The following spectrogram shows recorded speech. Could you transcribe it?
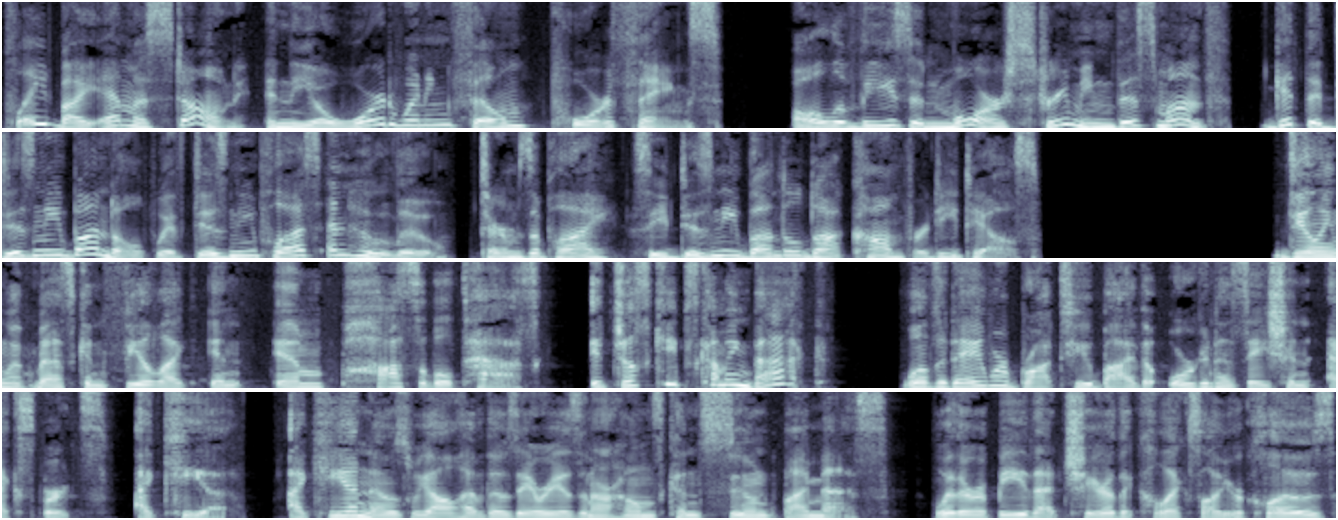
played by Emma Stone in the award winning film Poor Things. All of these and more streaming this month. Get the Disney Bundle with Disney Plus and Hulu. Terms apply. See DisneyBundle.com for details. Dealing with mess can feel like an impossible task. It just keeps coming back. Well, today we're brought to you by the organization experts, IKEA. IKEA knows we all have those areas in our homes consumed by mess, whether it be that chair that collects all your clothes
